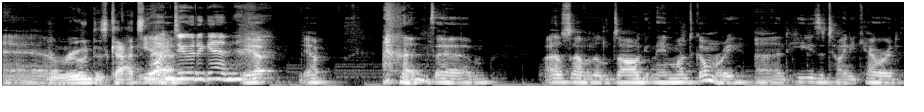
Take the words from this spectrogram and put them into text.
you Um, ruined his cat yeah. Do it again. Yep, yep. And um, I also have a little dog named Montgomery, and he's a tiny coward.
